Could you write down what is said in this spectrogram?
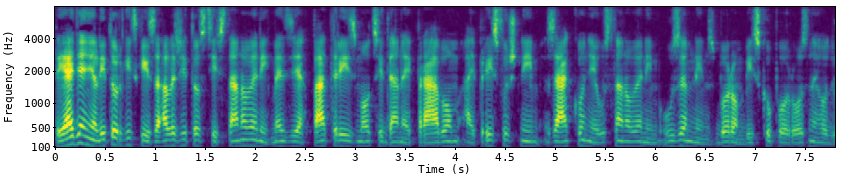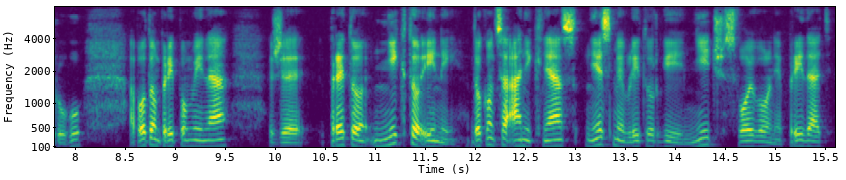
Riadenie liturgických záležitostí v stanovených medziach patrí z moci danej právom aj príslušným zákonne ustanoveným územným zborom biskupov rôzneho druhu a potom pripomína, že preto nikto iný, dokonca ani kňaz, nesmie v liturgii nič svojvoľne pridať,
